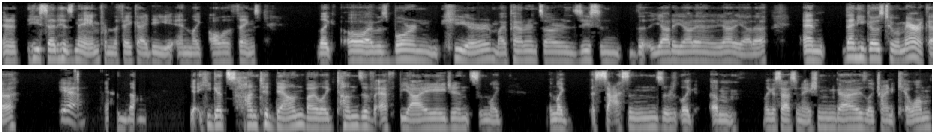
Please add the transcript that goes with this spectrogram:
And it, he said his name from the fake ID and like all of the things like oh i was born here. My parents are this and the yada yada yada yada and then he goes to america. Yeah. and um, yeah he gets hunted down by like tons of fbi agents and like and like assassins or like um like assassination guys like trying to kill him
